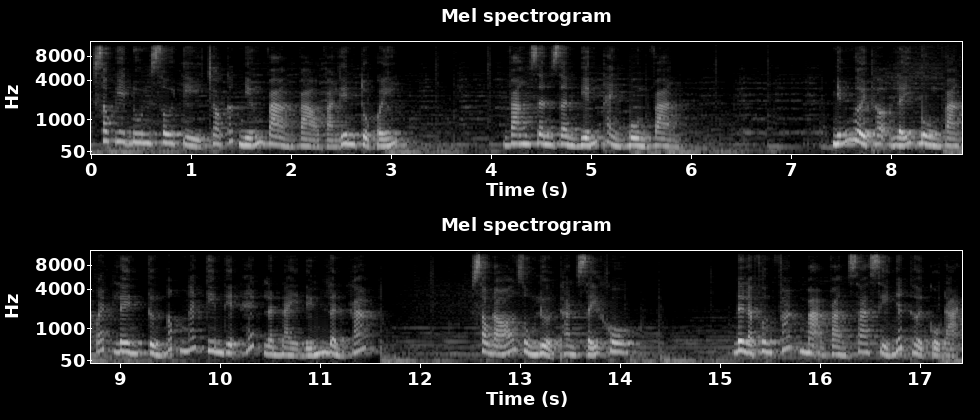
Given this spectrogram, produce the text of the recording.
sau khi đun sôi tỉ cho các miếng vàng vào và liên tục quấy. Vàng dần dần biến thành bùn vàng. Những người thợ lấy bùn vàng quét lên từng ngóc ngách kim điện hết lần này đến lần khác. Sau đó dùng lửa than sấy khô. Đây là phương pháp mạ vàng xa xỉ nhất thời cổ đại.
